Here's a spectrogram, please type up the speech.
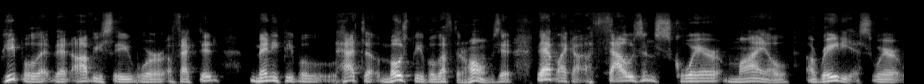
people that, that obviously were affected. Many people had to, most people left their homes. They, they have like a, a thousand square mile a radius where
